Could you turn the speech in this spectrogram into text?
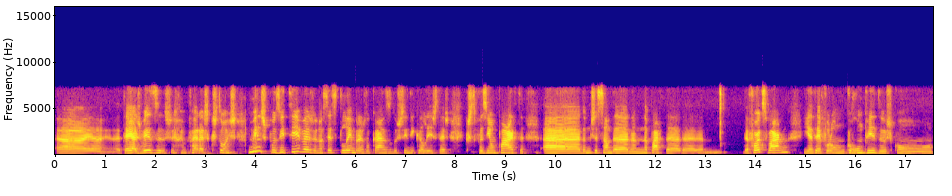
uh, até às vezes para as questões menos positivas, eu não sei se te lembras do caso dos sindicalistas que se faziam parte uh, da administração da, na, na parte da, da da Volkswagen e até foram corrompidos com,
